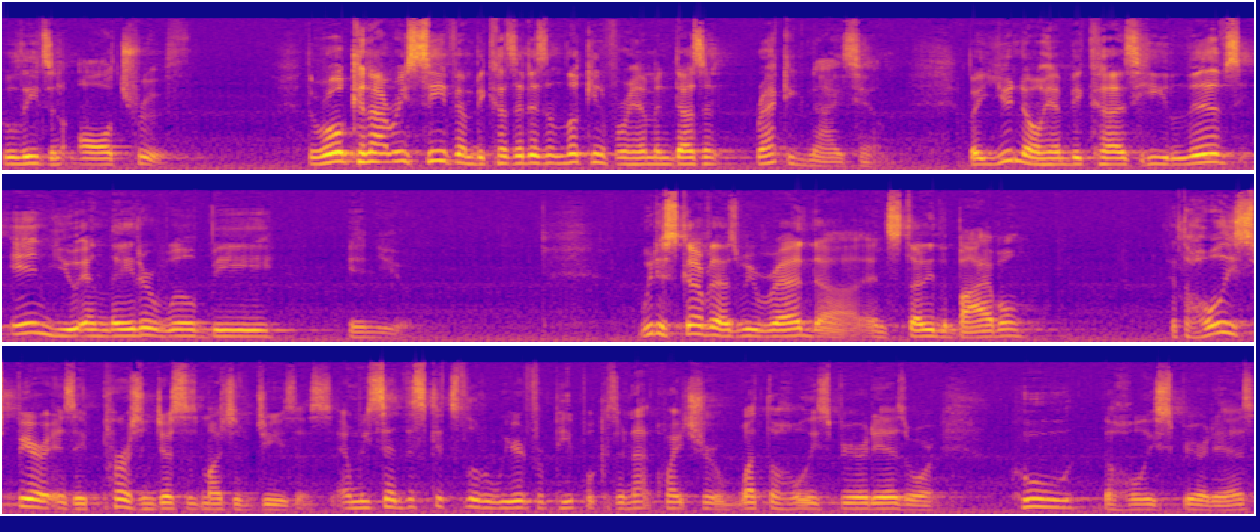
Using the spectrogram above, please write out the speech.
who leads in all truth. The world cannot receive him because it isn't looking for him and doesn't recognize him. But you know him because he lives in you and later will be in you. We discovered as we read uh, and studied the Bible that the Holy Spirit is a person just as much as Jesus. And we said this gets a little weird for people because they're not quite sure what the Holy Spirit is or who the Holy Spirit is.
